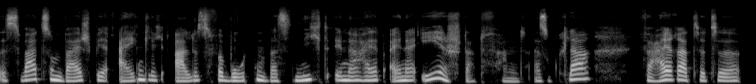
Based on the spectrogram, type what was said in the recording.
Es war zum Beispiel eigentlich alles verboten, was nicht innerhalb einer Ehe stattfand. Also klar, verheiratete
